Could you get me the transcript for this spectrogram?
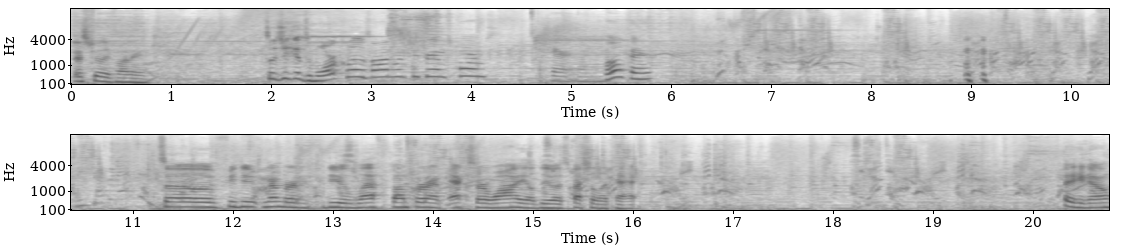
That's really funny. So she gets more clothes on when she transforms? Apparently. Okay. so if you do, remember, if you do left bumper and X or Y, you'll do a special attack. There you go.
